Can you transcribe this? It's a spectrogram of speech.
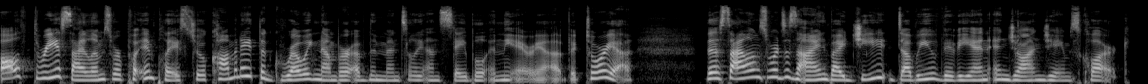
All three asylums were put in place to accommodate the growing number of the mentally unstable in the area of Victoria. The asylums were designed by G.W. Vivian and John James Clark.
